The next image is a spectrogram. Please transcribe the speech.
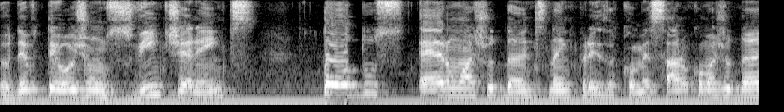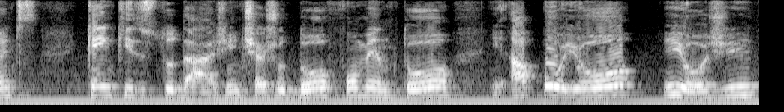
Eu devo ter hoje uns 20 gerentes. Todos eram ajudantes na empresa. Começaram como ajudantes quem quis estudar, a gente ajudou, fomentou, apoiou e hoje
